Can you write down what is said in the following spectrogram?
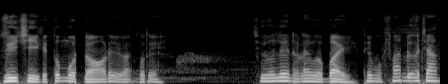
Duy trì cái top 1 đó để bạn có thể chưa lên được level 7 Thêm một phát nữa chăng?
